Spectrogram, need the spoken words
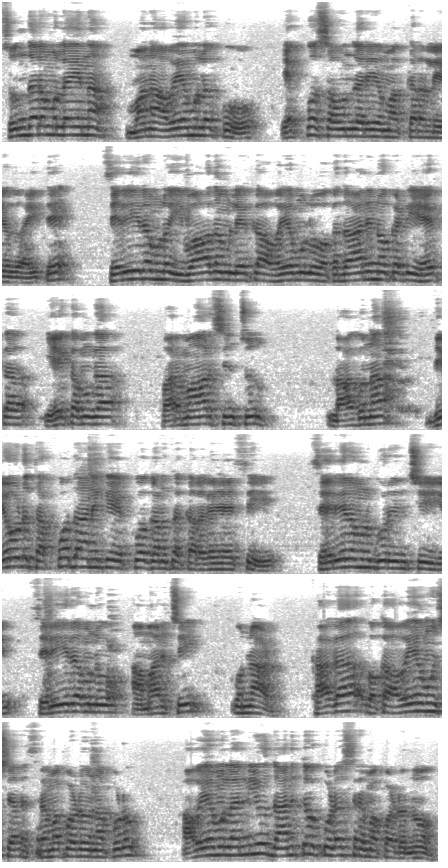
సుందరములైన మన అవయములకు ఎక్కువ సౌందర్యం అక్కరలేదు. అయితే శరీరంలో వివాదం లేక అవయములు ఒకదానినొకటి ఏక ఏకముగా పరామర్శించు లాగున దేవుడు తక్కువ దానికి ఎక్కువ ఘనత కలగజేసి శరీరమును గురించి శరీరమును అమర్చి ఉన్నాడు. కాగా ఒక అవయవం శ్ర- శ్రమపడునప్పుడు అవయములన్నీ దానితో కూడా శ్రమపడును.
